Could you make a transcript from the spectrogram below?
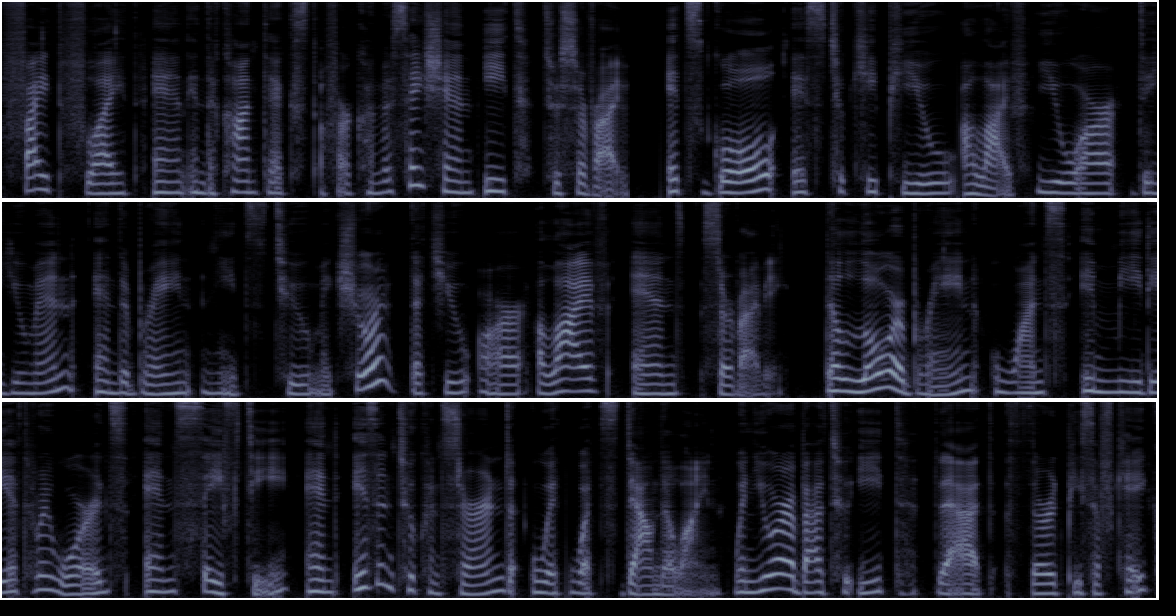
fight, flight, and in the context of our conversation, eat to survive. Its goal is to keep you alive. You are the human, and the brain needs to make sure that you are alive and surviving. The lower brain wants immediate rewards and safety and isn't too concerned with what's down the line. When you are about to eat that third piece of cake,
